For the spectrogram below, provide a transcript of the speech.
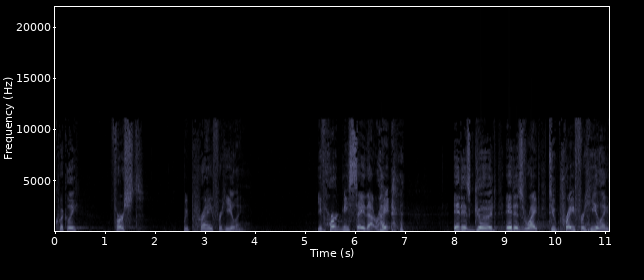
Quickly, first, we pray for healing. You've heard me say that, right? It is good, it is right to pray for healing,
